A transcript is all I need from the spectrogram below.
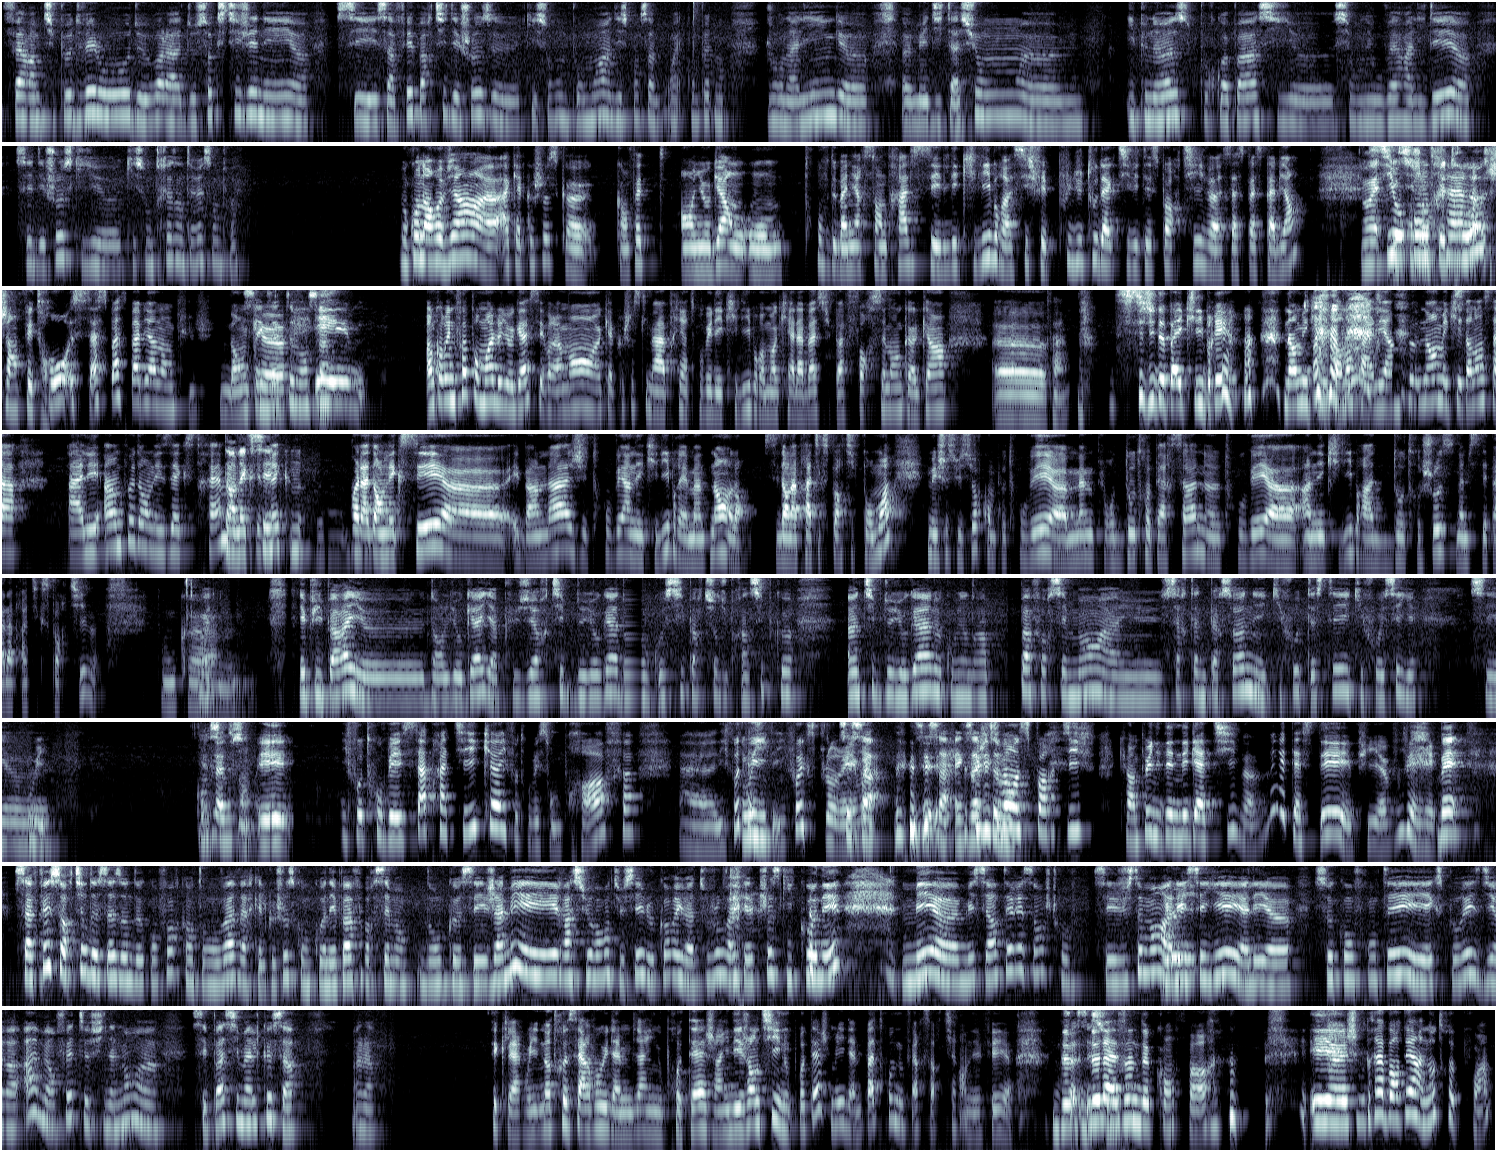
faire un petit peu de vélo, de voilà, de s'oxygéner, euh, c'est ça fait partie des choses euh, qui sont pour moi indispensables. Ouais, complètement. Journaling, euh, méditation, hypnose, pourquoi pas si si on est ouvert à l'idée, c'est des choses qui, qui sont très intéressantes, ouais. Donc on en revient à quelque chose que qu'en fait en yoga on, trouve de manière centrale, c'est l'équilibre. Si je fais plus du tout d'activité sportive, ça se passe pas bien. si au contraire j'en fais trop, ça se passe pas bien non plus. Donc c'est exactement ça. Et encore une fois, pour moi, le yoga, c'est vraiment quelque chose qui m'a appris à trouver l'équilibre. Moi qui à la base suis pas forcément quelqu'un euh, enfin, si je dis de pas équilibrer, non, mais qui a tendance à aller un peu, non, mais qui a tendance à, aller un peu dans les extrêmes. Dans l'excès. Mm. Voilà, dans l'excès, euh, et ben là, j'ai trouvé un équilibre. Et maintenant, alors, c'est dans la pratique sportive pour moi, mais je suis sûre qu'on peut trouver, euh, même pour d'autres personnes, euh, trouver un équilibre à d'autres choses, même si c'est pas la pratique sportive. Donc, Et puis pareil, dans le yoga, il y a plusieurs types de yoga, donc aussi partir du principe que un type de yoga ne conviendra pas forcément à certaines personnes et qu'il faut tester et qu'il faut essayer. C'est oui. Complètement. Et il faut trouver sa pratique, il faut trouver son prof, euh, il faut tester, il faut explorer. C'est ça, c'est ça, exactement. justement aux sportifs qui ont un peu une idée négative, venez tester et puis euh, vous verrez. Mais ça fait sortir de sa zone de confort quand on va vers quelque chose qu'on ne connaît pas forcément. Donc euh, c'est jamais rassurant, tu sais, le corps il va toujours vers quelque chose qu'il connaît, mais, euh, mais c'est intéressant je trouve. C'est justement aller essayer et aller euh, se confronter et explorer, se dire ah mais en fait finalement c'est pas si mal que ça. Voilà. C'est clair, oui. Notre cerveau, il aime bien, il nous protège. Hein. Il est gentil, il nous protège, mais il aime pas trop nous faire sortir, en effet, de, de la zone de confort. Et je voudrais aborder un autre point.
